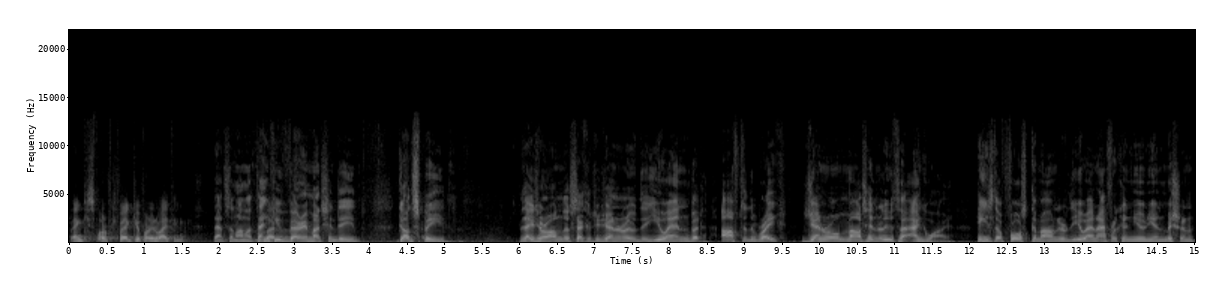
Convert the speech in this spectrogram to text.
thank you for, thank you for inviting me. That's an honor. Thank you very much indeed. Godspeed. Later on, the Secretary General of the UN, but after the break, General Martin Luther Agwai. He's the force commander of the UN African Union mission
